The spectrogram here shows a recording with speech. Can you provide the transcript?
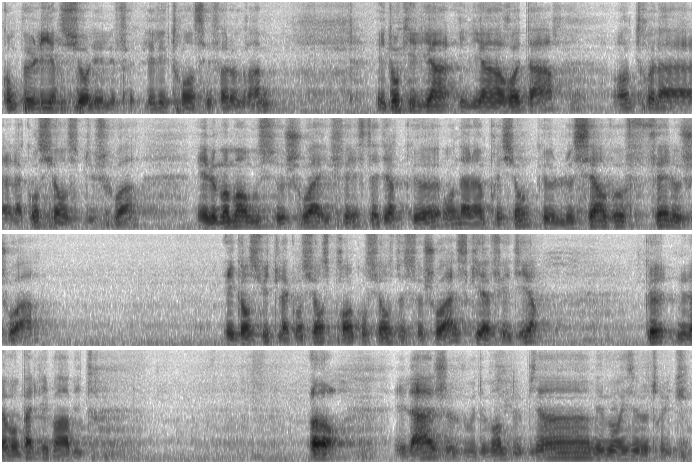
qu'on peut lire sur l'électroencéphalogramme. Et donc il y a un retard entre la, conscience du choix et le moment où ce choix est fait, c'est-à-dire qu'on a l'impression que le cerveau fait le choix et qu'ensuite la conscience prend conscience de ce choix, ce qui a fait dire que nous n'avons pas de libre arbitre. Or, et là je vous demande de bien mémoriser le truc,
